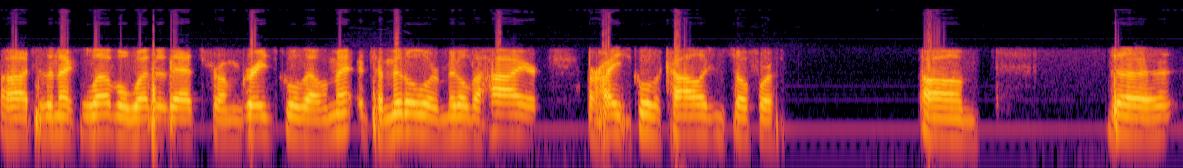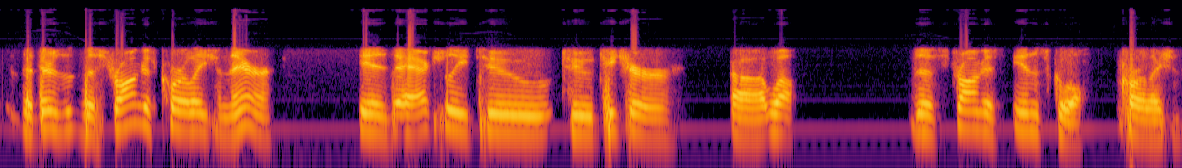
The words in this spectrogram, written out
uh, to the next level, whether that's from grade school to, element, to middle or middle to high or, or high school to college and so forth? Um, the that there's the strongest correlation there is actually to to teacher uh, well the strongest in school correlation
